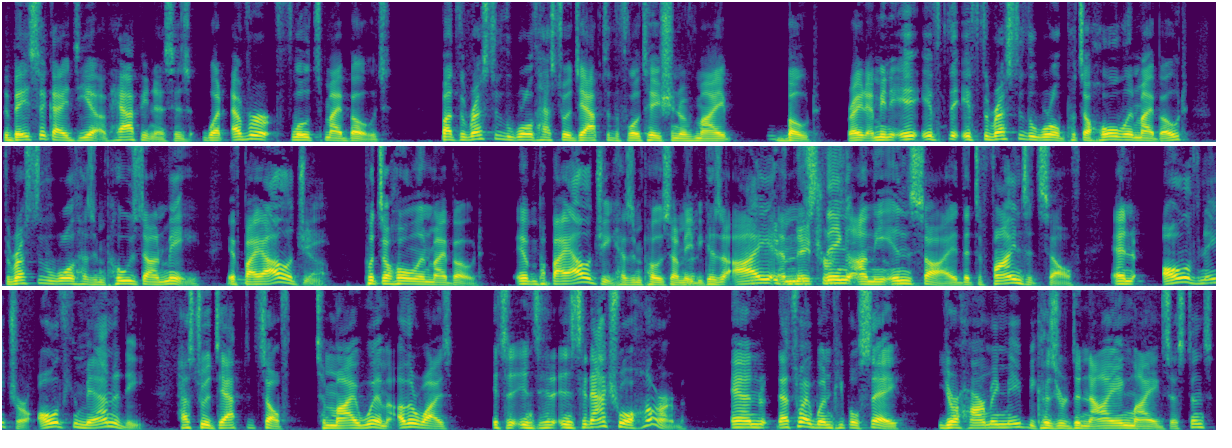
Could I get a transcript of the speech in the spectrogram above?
the basic idea of happiness is whatever floats my boat, but the rest of the world has to adapt to the flotation of my boat, right? I mean, if the, if the rest of the world puts a hole in my boat, the rest of the world has imposed on me. If biology puts a hole in my boat, if biology has imposed on me because I am this thing on the inside that defines itself, and all of nature, all of humanity has to adapt itself to my whim. Otherwise, it's, a, it's, a- it's an actual harm. And that's why when people say, you're harming me because you're denying my existence.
